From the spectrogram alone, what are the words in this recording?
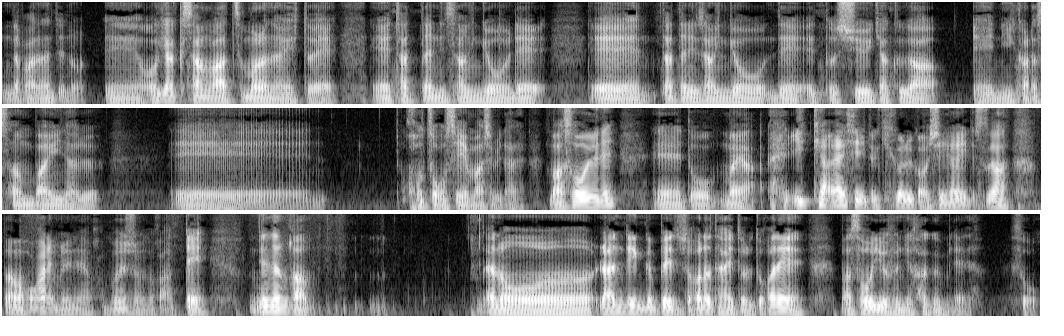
だからなんていうの、えー、お客さんが集まらない人へ、えー、たった2、3行で、えー、たった2、3行で、えっと、集客が、えー、2から3倍になる、えー、コツを教えますみたいな。まあそういうね、えっ、ー、と、まあや、一見怪しいと聞こえるかもしれないですが、まあ他にもね、なんか文章とかあって、で、なんか、あのー、ランディングページとかのタイトルとかで、まあそういう風に書くみたいな。そう。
